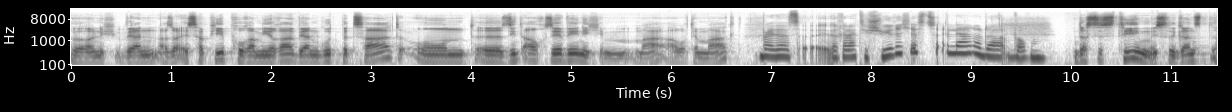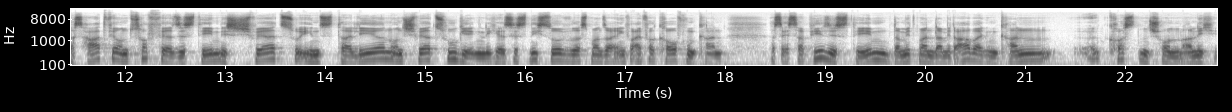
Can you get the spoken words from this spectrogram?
eigentlich werden, also SAP-Programmierer werden gut bezahlt und äh, sind auch sehr wenig im auf dem Markt. Weil das äh, relativ schwierig ist zu erlernen oder warum? Das System ist ganz, das Hardware- und Software-System ist schwer zu installieren und schwer zugänglich. Es ist nicht so, dass man es einfach kaufen kann. Das SAP-System, damit man damit arbeiten kann, äh, kosten schon eigentlich,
